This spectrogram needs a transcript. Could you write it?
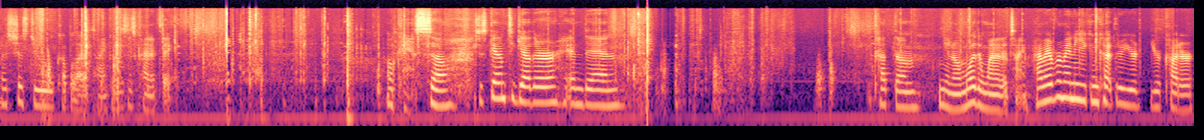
Let's just do a couple at a time because this is kind of thick. Okay, so just get them together and then cut them, you know, more than one at a time. However many you can cut through your, your cutter.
